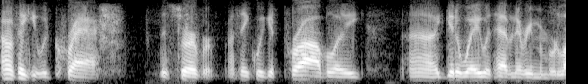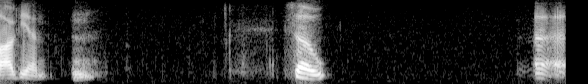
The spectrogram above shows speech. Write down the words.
I don't think it would crash the server. I think we could probably uh, get away with having every member logged in. So, uh,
